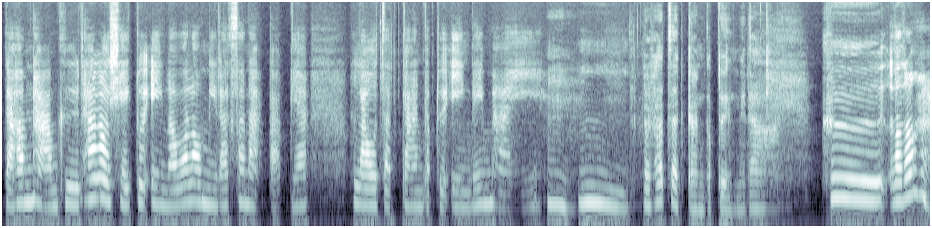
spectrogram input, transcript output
แต่คำถามคือถ้าเราเช็คตัวเองแล้วว่าเรามีลักษณะแบบเนี้ย เราจัดการกับตัวเองได้ไหมอืมอืมแล้วถ้าจัดการกับตัวเองไม่ได้ คือเราต้องหา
